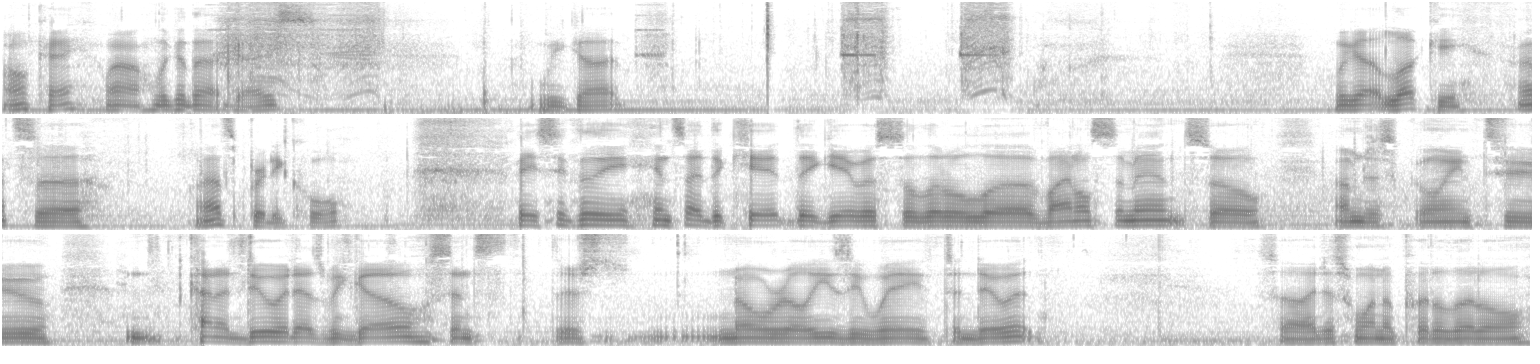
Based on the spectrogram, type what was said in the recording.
Okay, wow, look at that, guys. We got... We got lucky. That's, uh, uh, that's pretty cool basically inside the kit they gave us a little uh, vinyl cement so I'm just going to kind of do it as we go since there's no real easy way to do it so I just want to put a little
